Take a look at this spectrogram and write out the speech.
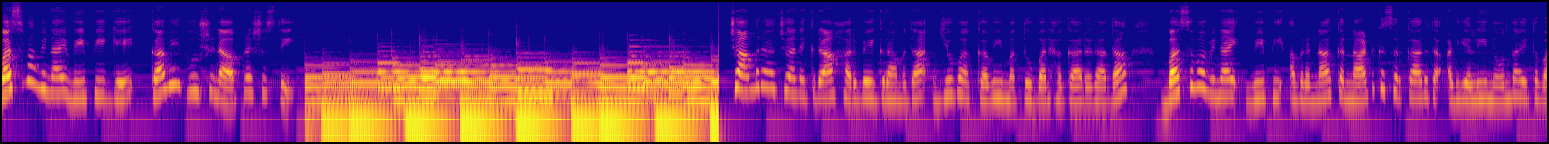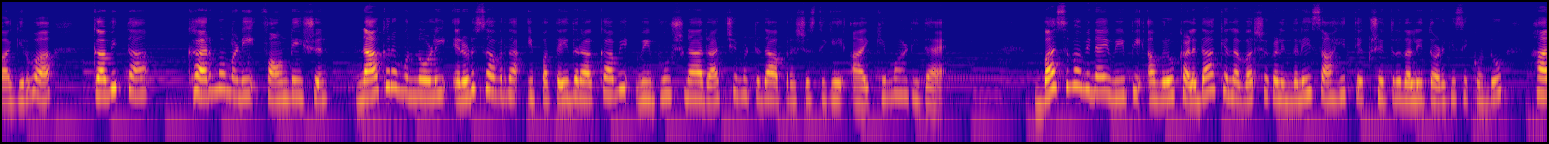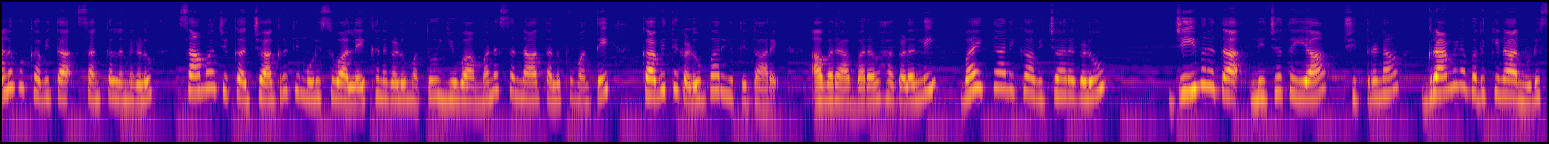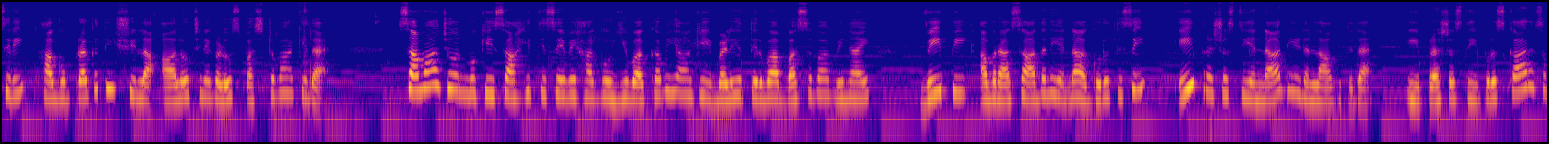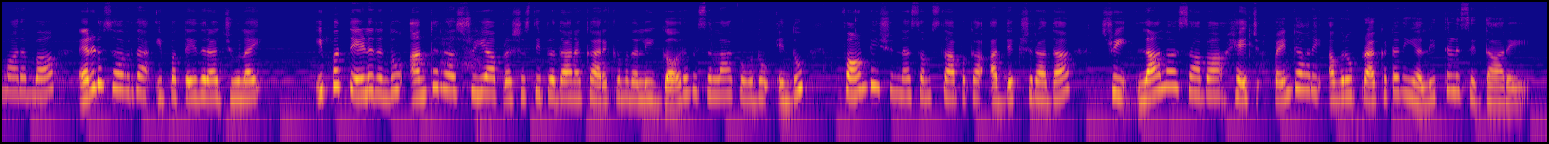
ಬಸವ ವಿನಯ್ ವಿಪಿಗೆ ಕವಿಭೂಷಣ ಪ್ರಶಸ್ತಿ. ಚಾಮರಾಜನಗರ ಹರ್ವೆ ಗ್ರಾಮದ ಯುವ ಕವಿ ಮತ್ತು ಬರಹಗಾರರಾದ ಬಸವ ವಿನಯ್ ವಿಪಿ ಅವರನ್ನ ಕರ್ನಾಟಕ ಸರ್ಕಾರದ ಅಡಿಯಲ್ಲಿ ನೋಂದಾಯಿತವಾಗಿರುವ ಕವಿತಾ ಕರ್ಮಮಣಿ ಫೌಂಡೇಶನ್ ನಾಗರ ಮುನ್ನೋಳಿ ಎರಡು ಸಾವಿರದ ಇಪ್ಪತ್ತೈದರ ಕವಿ ವಿಭೂಷಣ ರಾಜ್ಯಮಟ್ಟದ ಪ್ರಶಸ್ತಿಗೆ ಆಯ್ಕೆ ಮಾಡಿದೆ. ಬಸವ ವಿನಯ್ ವಿಪಿ ಅವರು ಕಳೆದ ಕೆಲ ವರ್ಷಗಳಿಂದಲೇ ಸಾಹಿತ್ಯ ಕ್ಷೇತ್ರದಲ್ಲಿ ತೊಡಗಿಸಿಕೊಂಡು ಹಲವು ಕವಿತಾ ಸಂಕಲನಗಳು, ಸಾಮಾಜಿಕ ಜಾಗೃತಿ ಮೂಡಿಸುವ ಲೇಖನಗಳು ಮತ್ತು ಯುವ ಮನಸ್ಸನ್ನ ತಲುಪುವಂತೆ ಕವಿತೆಗಳು ಬರೆಯುತ್ತಿದ್ದಾರೆ. ಅವರ ಬರಹಗಳಲ್ಲಿ ವೈಜ್ಞಾನಿಕ ವಿಚಾರಗಳು, ಜೀವನದ ನಿಜತೆಯ ಚಿತ್ರಣ, ಗ್ರಾಮೀಣ ಬದುಕಿನ ನುಡಿಸಿರಿ ಹಾಗೂ ಪ್ರಗತಿಶೀಲ ಆಲೋಚನೆಗಳು ಸ್ಪಷ್ಟವಾಗಿದೆ. ಸಮಾಜೋನ್ಮುಖಿ ಸಾಹಿತ್ಯ ಸೇವೆ ಹಾಗೂ ಯುವ ಕವಿಯಾಗಿ ಬೆಳೆಯುತ್ತಿರುವ ಬಸವ ವಿನಯ್ ವಿಪಿ ಅವರ ಸಾಧನೆಯನ್ನ ಗುರುತಿಸಿ ಈ ಪ್ರಶಸ್ತಿಯನ್ನ ನೀಡಲಾಗುತ್ತಿದೆ. ಈ ಪ್ರಶಸ್ತಿ ಪುರಸ್ಕಾರ ಸಮಾರಂಭ ಎರಡು ಸಾವಿರದ ಇಪ್ಪತ್ತೈದರ ಜುಲೈ ಇಪ್ಪತ್ತೇಳರಂದು ಅಂತಾರಾಷ್ಟ್ರೀಯ ಪ್ರಶಸ್ತಿ ಪ್ರದಾನ ಕಾರ್ಯಕ್ರಮದಲ್ಲಿ ಗೌರವಿಸಲಾಗುವುದು ಎಂದು ಫೌಂಡೇಶನ್ನ ಸಂಸ್ಥಾಪಕ ಅಧ್ಯಕ್ಷರಾದ ಶ್ರೀ ಲಾಲಾ ಸಾಬಾ ಹೆಚ್ ಪೆಂಡಾರಿ ಅವರು ಪ್ರಕಟಣೆಯಲ್ಲಿ ತಿಳಿಸಿದ್ದಾರೆ.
